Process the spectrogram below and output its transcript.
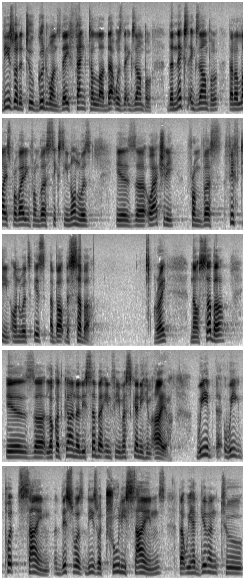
these were the two good ones. They thanked allah. That was the example. The next example that allah is providing from verse 16 onwards is uh, or actually from verse 15 onwards is about the Saba. Right? Now, Saba is لَقَدْ كَانَ لِسَبَإٍ فِي مَسْكَنِهِمْ آيَةٌ we, uh, we put sign this was these were truly signs that we had given to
